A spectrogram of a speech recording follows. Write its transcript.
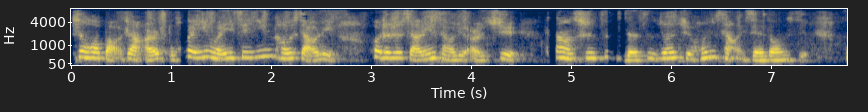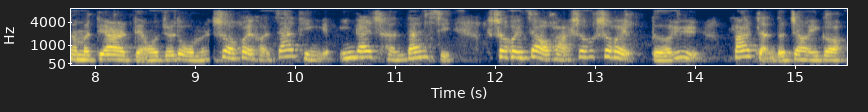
生活保障，而不会因为一些蝇头小利或者是小恩小利而去。丧失自己的自尊去哄抢一些东西。那么第二点，我觉得我们社会和家庭也应该承担起社会教化、社社会德育发展的这样一个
